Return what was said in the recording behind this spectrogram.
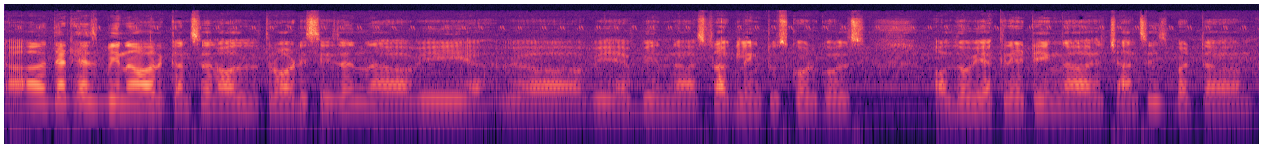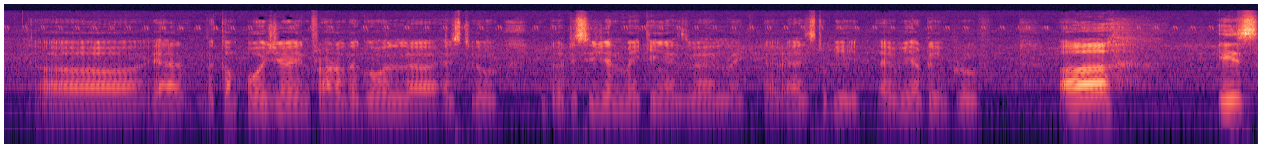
Uh, that has been our concern all throughout the season. Uh, we uh, we have been struggling to score goals, although we are creating chances. But um, yeah, the composure in front of the goal has to the decision making as well. Like has to be we have to improve. is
